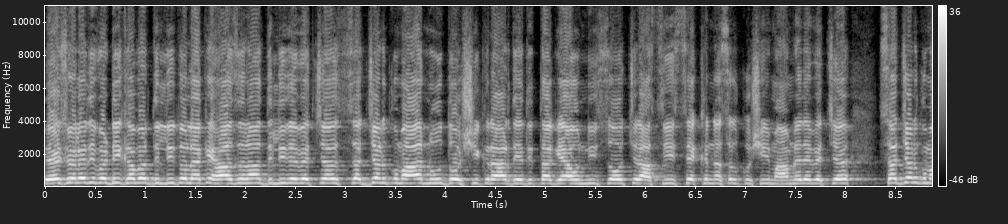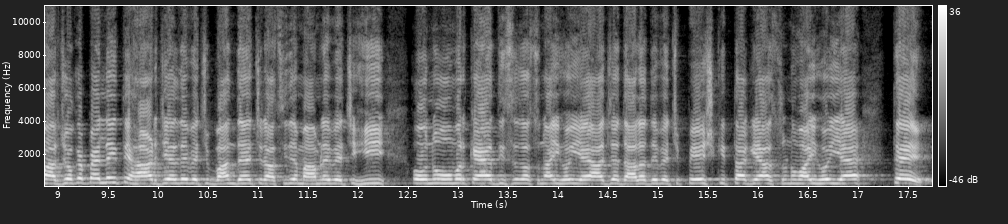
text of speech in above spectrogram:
ਇਸ ਵੇਲੇ ਦੀ ਵੱਡੀ ਖਬਰ ਦਿੱਲੀ ਤੋਂ ਲੈ ਕੇ ਹਾਜ਼ਰ ਹਾਂ ਦਿੱਲੀ ਦੇ ਵਿੱਚ ਸੱਜਣ ਕੁਮਾਰ ਨੂੰ ਦੋਸ਼ੀ ਕਰਾਰ ਦੇ ਦਿੱਤਾ ਗਿਆ। 1984 ਸਿੱਖ ਨਸਲਕੁਸ਼ੀ ਮਾਮਲੇ ਦੇ ਵਿੱਚ ਸੱਜਣ ਕੁਮਾਰ, ਜੋ ਕਿ ਪਹਿਲਾਂ ਹੀ ਤਿਹਾੜ ਜੇਲ੍ਹ ਦੇ ਵਿੱਚ ਬੰਦ ਹੈ 84 ਦੇ ਮਾਮਲੇ ਵਿੱਚ ਹੀ ਉਹਨੂੰ ਉਮਰ ਕੈਦ ਦੀ ਸਜ਼ਾ ਸੁਣਾਈ ਹੋਈ ਹੈ। ਅੱਜ ਅਦਾਲਤ ਦੇ ਵਿੱਚ ਪੇਸ਼ ਕੀਤਾ ਗਿਆ, ਸੁਣਵਾਈ ਹੋਈ ਹੈ ਤੇ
